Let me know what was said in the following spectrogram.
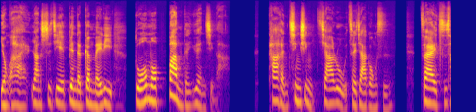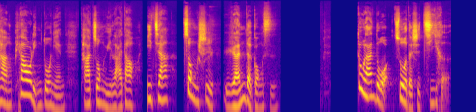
用爱让世界变得更美丽，多么棒的愿景啊！他很庆幸加入这家公司，在职场飘零多年，他终于来到一家重视人的公司。杜兰朵做的是稽核，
